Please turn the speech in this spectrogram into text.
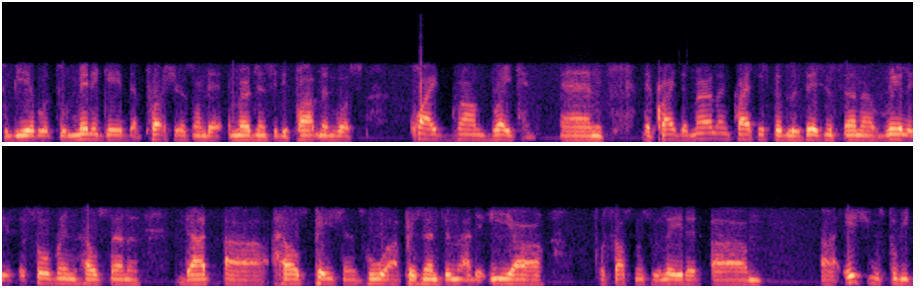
to be able to mitigate the pressures on the emergency department was quite groundbreaking. And the, the Maryland Crisis Stabilization Center really is a sobering health center that uh, helps patients who are presenting at the ER for substance related um, uh, issues to be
